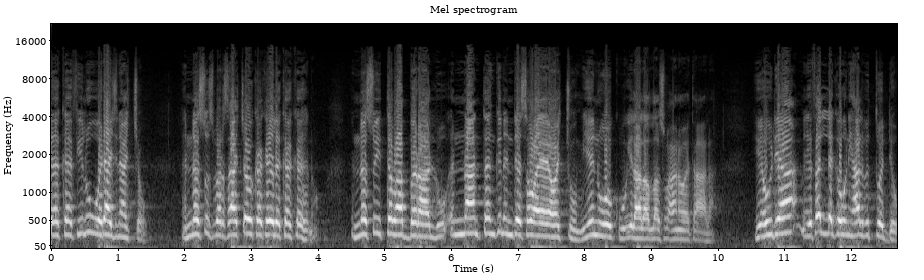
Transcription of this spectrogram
ለከፊሉ ወዳጅ ናቸው። እነሱስ በርሳቸው ከከይ ለከክህ ነው እነሱ ይተባበራሉ። እናንተን ግን እንደ ሰው አያያችሁም ይህን ወቁ ይላል አላ ስብን ወተላ ይሁዲያ የፈለገውን ያህል ብትወደው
